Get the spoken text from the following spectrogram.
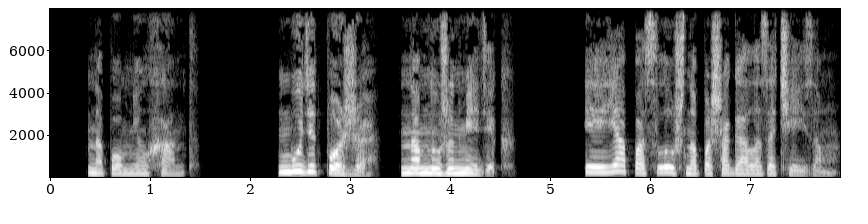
— напомнил Хант. «Будет позже. Нам нужен медик». И я послушно пошагала за Чейзом.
